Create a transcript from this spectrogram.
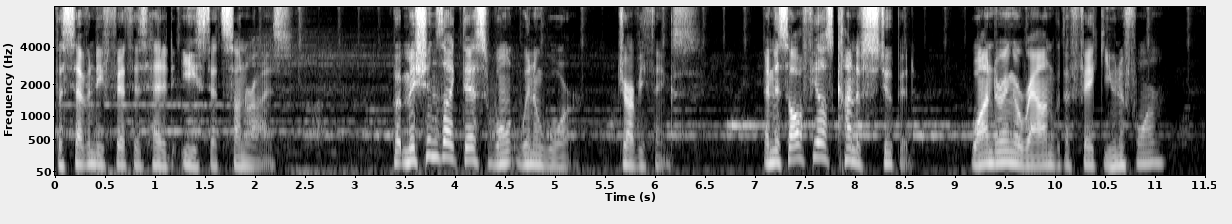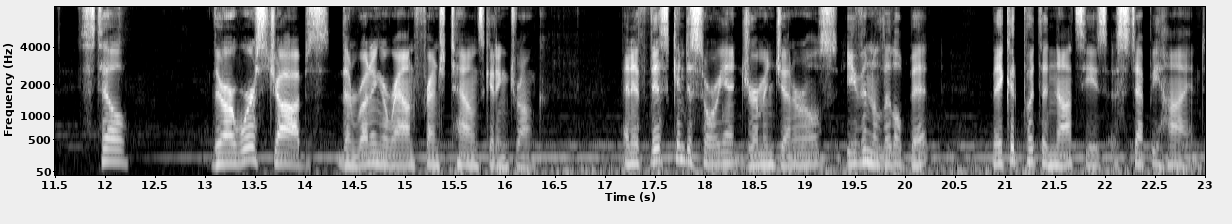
the 75th is headed east at sunrise. But missions like this won't win a war, Jarvie thinks. And this all feels kind of stupid, wandering around with a fake uniform. Still, there are worse jobs than running around French towns getting drunk. And if this can disorient German generals even a little bit, they could put the Nazis a step behind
